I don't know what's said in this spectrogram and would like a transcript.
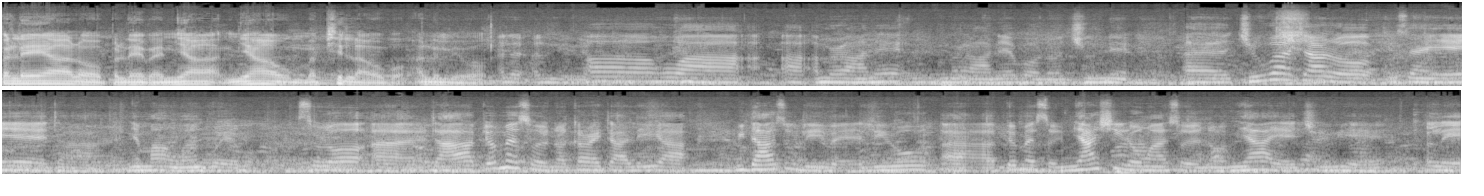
ပလဲရတော့ပလဲပဲမြမြအောင်မဖြစ်လာဘူးပေါ့အဲ့လိုမျိုးပေါ့အဲ့လိုအဲ့လိုအာဟိုဟာ အာအမရာနဲ့အမရာနဲ့ပေါ့နော်ဂျူးနဲ့အဲဂျူးကကြတော့ပူဇန်ရဲရဲ့ဒါညီမဝမ်းခွဲပေါ့ဆိုတော့အာဒါကပြောမဲ့ဆိုရင်တော့ character လေးကမိသားစုလေးပဲလီတို့အာပြောမဲ့ဆိုရင်မြရှိတော့မှဆိုရင်တော့မြရဲ့ဂျူးရဲ့ပလဲ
